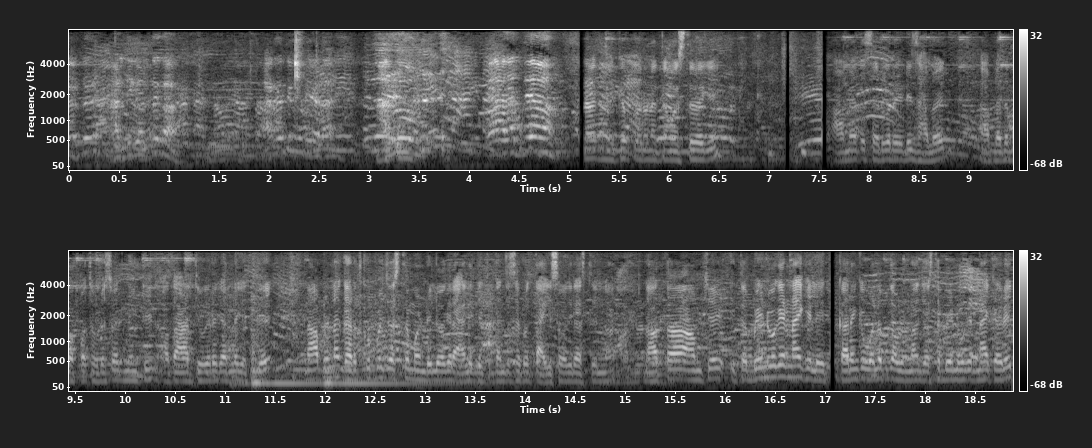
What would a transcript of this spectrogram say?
आरती करते का? आरती मेकअप करून आता आम्ही आता सर्व रेडी झालोय. आपल्या तर बाप्पा थोडेसे वेळ निघतील. आता आरती वगैरे करायला घेतली ना आपल्याला घरात खूपच जास्त मंडळी वगैरे आले देखील त्यांचे सर्व ताईस वगैरे असतील ना. ना आता आमचे इथं बेंड वगैरे नाही केले कारण की वलप चालू ना जास्त बेंड वगैरे नाही करीत.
